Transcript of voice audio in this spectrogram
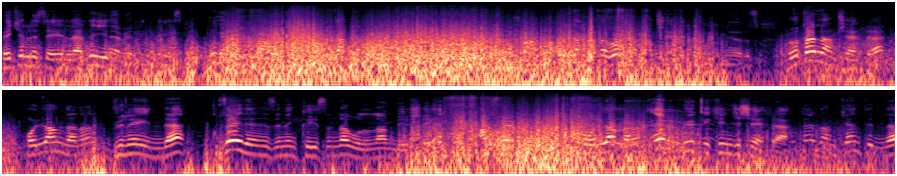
Bekirli Seyirler'de yine birlikteyiz. Bugün Rotterdam şehrinde bulunuyoruz. Rotterdam şehri Hollanda'nın güneyinde Kuzey Denizi'nin kıyısında bulunan bir şehir. Amsterdam Hollanda'nın en büyük ikinci şehri. Rotterdam kentinde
